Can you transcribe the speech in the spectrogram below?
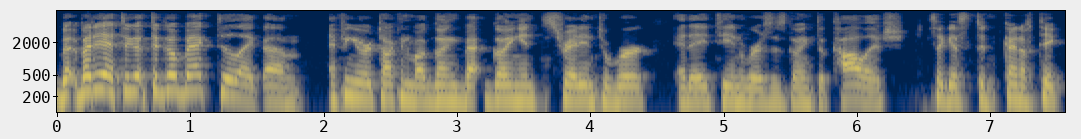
But but yeah, to go, to go back to like um, I think you were talking about going back going in straight into work at 18 versus going to college. So I guess to kind of take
